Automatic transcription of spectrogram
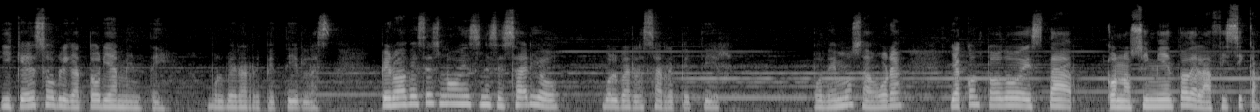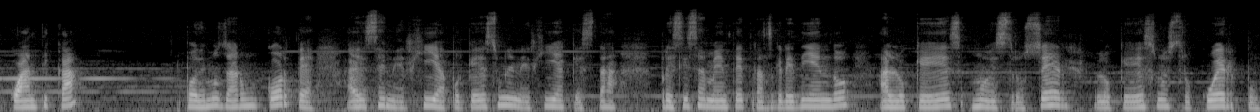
y que es obligatoriamente volver a repetirlas. Pero a veces no es necesario volverlas a repetir. Podemos ahora, ya con todo este conocimiento de la física cuántica, podemos dar un corte a esa energía, porque es una energía que está precisamente transgrediendo a lo que es nuestro ser, lo que es nuestro cuerpo.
